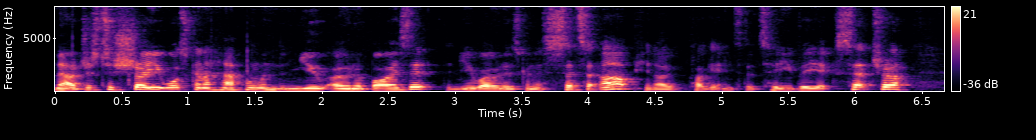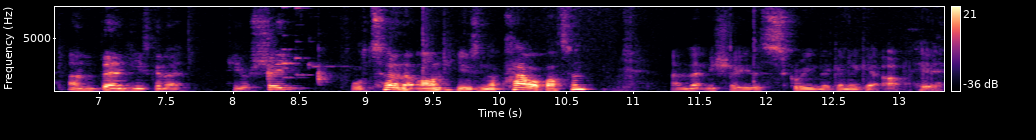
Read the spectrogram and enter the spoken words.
Now, just to show you what's going to happen when the new owner buys it, the new owner is going to set it up, you know, plug it into the TV, etc and then he's going to, he or she will turn it on using the power button and let me show you the screen they're going to get up here.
